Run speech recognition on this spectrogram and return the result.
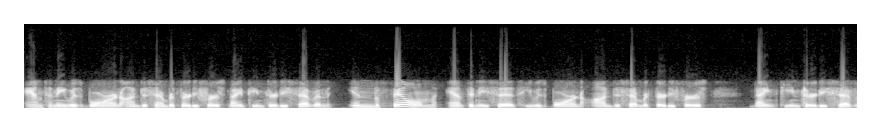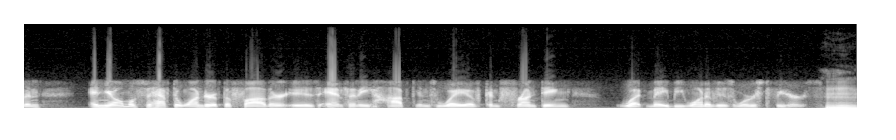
Anthony was born on December 31st, 1937. In the film, Anthony says he was born on December 31st, 1937. And you almost have to wonder if the father is Anthony Hopkins' way of confronting what may be one of his worst fears. Hmm.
